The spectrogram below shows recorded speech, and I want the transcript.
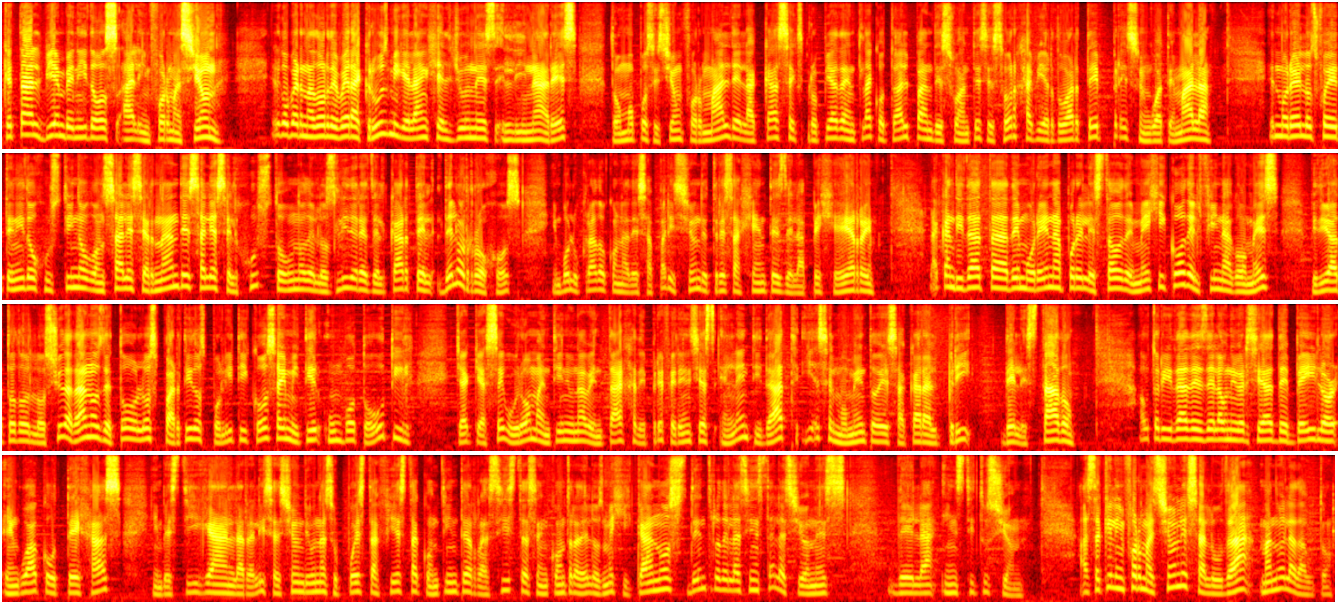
¿Qué tal? Bienvenidos a la información. El gobernador de Veracruz, Miguel Ángel Yunes Linares, tomó posesión formal de la casa expropiada en Tlacotalpan de su antecesor Javier Duarte, preso en Guatemala. En Morelos fue detenido Justino González Hernández, alias El Justo, uno de los líderes del cártel de los Rojos, involucrado con la desaparición de tres agentes de la PGR. La candidata de Morena por el Estado de México, Delfina Gómez, pidió a todos los ciudadanos de todos los partidos políticos a emitir un voto útil, ya que aseguró mantiene una ventaja de preferencias en la entidad y es el momento de sacar al PRI del Estado. Autoridades de la Universidad de Baylor en Waco, Texas, investigan la realización de una supuesta fiesta con tintes racistas en contra de los mexicanos dentro de las instalaciones de la institución. Hasta aquí la información les saluda Manuela Dauto.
